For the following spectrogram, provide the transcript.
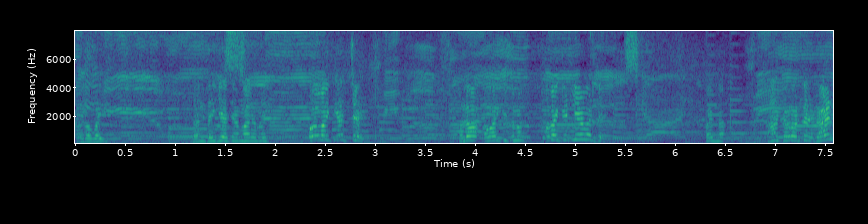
હલો ભાઈ રન થઈ ગયા છે અમારે ભાઈ ઓ ભાઈ કેચ છે હલો અવાર કે તમે અવાર કેટલી ઓવર છે ભાઈ ના આઠ ઓવર છે રન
